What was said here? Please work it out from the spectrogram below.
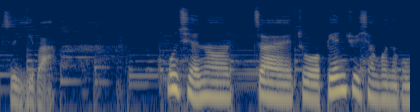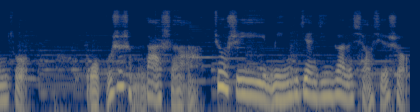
之一吧。目前呢在做编剧相关的工作。我不是什么大神啊，就是一名不见经传的小写手。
